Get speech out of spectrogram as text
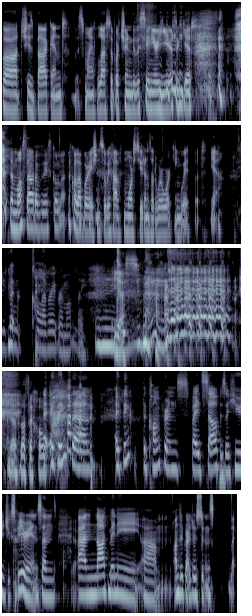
but she's back and it's my last opportunity the senior year to get the most out of this col- collaboration. So we have more students that we're working with but yeah. You can collaborate remotely. yes. Yeah that's a hope. I, I think the I think the conference by itself is a huge experience, and Yeah. and not many um, undergraduate students like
